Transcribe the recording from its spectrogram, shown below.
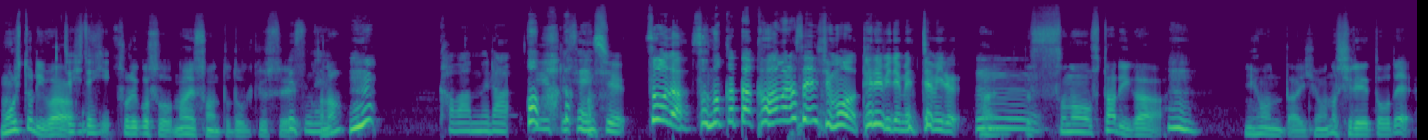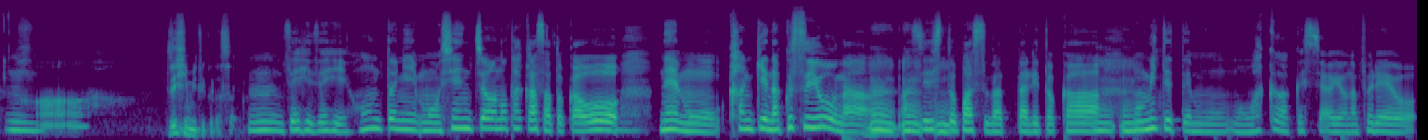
もう一人はぜひぜひ。それこそナイさんと同級生ですね。かな、川村勇輝選手。そうだその方川村選手もテレビでめっちゃ見る。はい。その二人がうん。日本代表の司令塔でうん。あぜひ見てください。うん、ぜひぜひ。本当にもう身長の高さとかをねもう関係なくすようなうんアシストパスだったりとか、ーうんうん。もう見ててももうワクワクしちゃうようなプレーを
